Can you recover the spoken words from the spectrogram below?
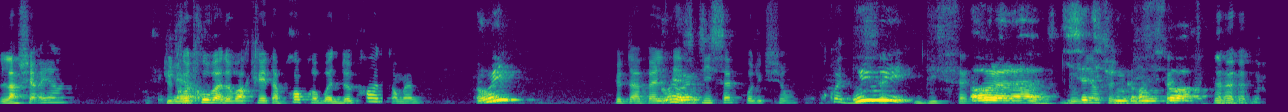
lâchez rien. Tu te retrouves à devoir créer ta propre boîte de prod quand même, Oui, que tu appelles ouais, ouais. S17 Productions. Pourquoi Oui, 17? oui. 17. Oh là là, D'où 17, vient c'est ce une grande 17? histoire.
